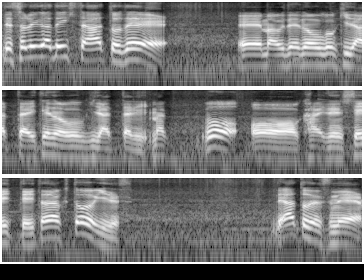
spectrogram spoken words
でそれができた後で、えー、まあ、腕の動きだったり手の動きだったり、まあ、を改善していっていただくといいです。であとですね、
